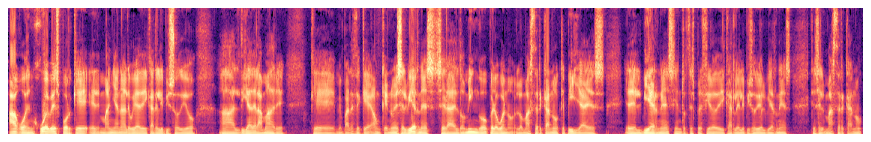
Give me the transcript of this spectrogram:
hago en jueves porque eh, mañana le voy a dedicar el episodio al Día de la Madre que me parece que aunque no es el viernes, será el domingo, pero bueno, lo más cercano que pilla es el viernes y entonces prefiero dedicarle el episodio del viernes, que es el más cercano,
